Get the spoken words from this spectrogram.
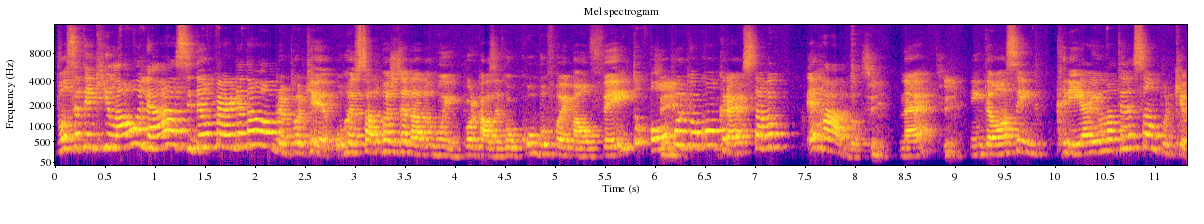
você tem que ir lá olhar se deu merda na obra. Porque o resultado pode ter dado ruim por causa que o cubo foi mal feito ou Sim. porque o concreto estava errado. Sim, Né? sim. Então, assim, cria aí uma tensão, porque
